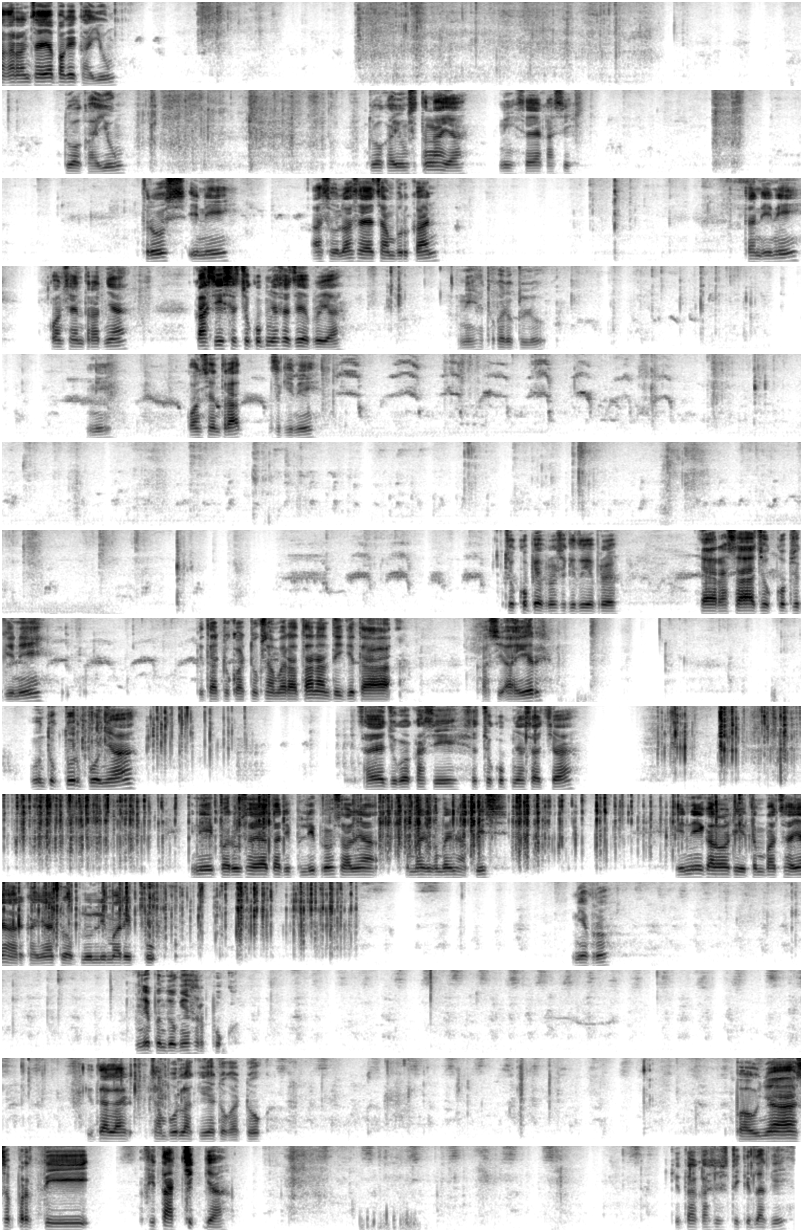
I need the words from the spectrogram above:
takaran saya pakai gayung. Dua gayung. Dua gayung setengah ya. Nih saya kasih. Terus ini azola saya campurkan. Dan ini konsentratnya. Kasih secukupnya saja ya bro ya. Ini aduk-aduk dulu ini konsentrat segini. Cukup ya bro? Segitu ya bro? Ya rasa cukup segini. Kita aduk-aduk sampai rata nanti kita kasih air untuk turbonya saya juga kasih secukupnya saja. Ini baru saya tadi beli bro soalnya kemarin-kemarin habis. Ini kalau di tempat saya harganya 25.000 ini ya bro. Ini bentuknya serbuk kita campur lagi aduk-aduk. Baunya seperti vitacik ya. Kita kasih sedikit lagi.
